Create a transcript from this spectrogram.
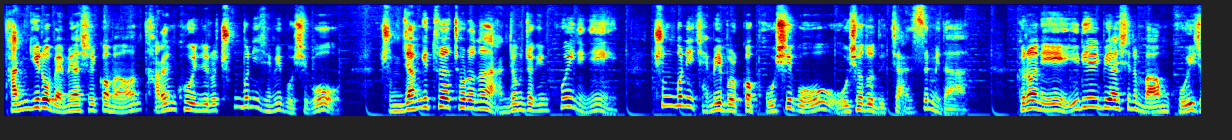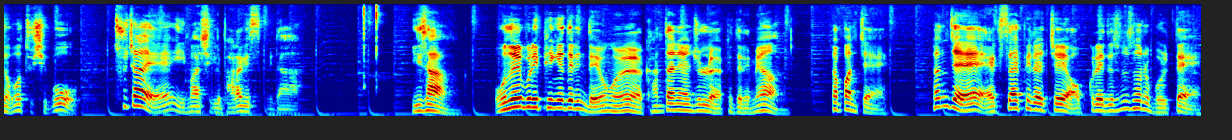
단기로 매매하실 거면 다른 코인으로 충분히 재미 보시고 중장기 투자처로는 안정적인 코인이니 충분히 재미 볼 거 보시고 오셔도 늦지 않습니다. 그러니 1일비 하시는 마음 고이 접어 두시고 투자에 임하시길 바라겠습니다. 이상 오늘 브리핑해드린 내용을 간단히 한 줄로 요약해드리면 첫 번째, 현재 XRP ledger의 업그레이드 순서를 볼 때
